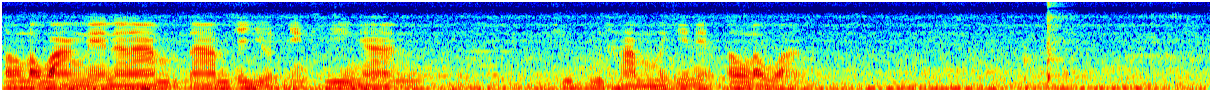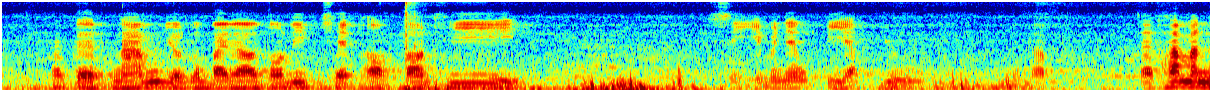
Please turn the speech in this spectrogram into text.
ต้องระวังในน้ำน้ำจะหยดอย่างที่งานที่ครูทำเมื่อกี้เนี่ยต้องระวัง ถ้าเกิดน้ำหยดลงไปเราต้องรีบเช็ดออกตอนที่สีมันยังเปียกอยู่ แต่ถ้ามัน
